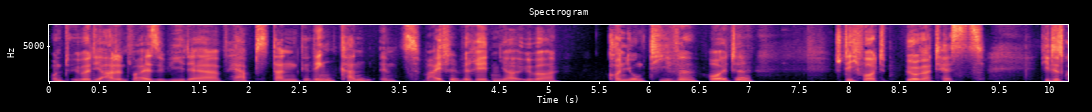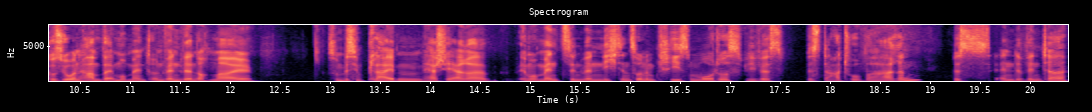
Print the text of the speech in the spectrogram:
und über die Art und Weise, wie der Herbst dann gelingen kann, im Zweifel, wir reden ja über Konjunktive heute, Stichwort Bürgertests. Die Diskussion haben wir im Moment. Und wenn wir nochmal so ein bisschen bleiben, Herr Scherer, im Moment sind wir nicht in so einem Krisenmodus, wie wir es bis dato waren, bis Ende Winter.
